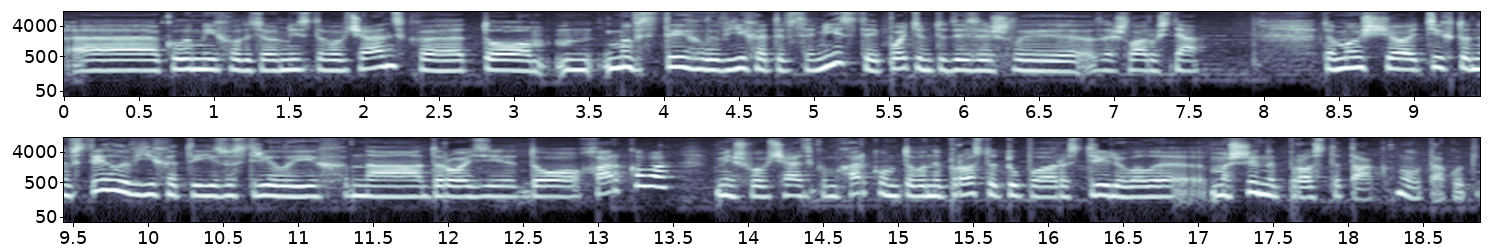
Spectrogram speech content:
Е, коли ми їхали до цього міста Вовчанськ, е, то ми встигли в'їхати в це місто, і потім туди зайшли, зайшла русня. Тому що ті, хто не встигли в'їхати і зустріли їх на дорозі до Харкова між Вовчанськом і Харковом, то вони просто тупо розстрілювали машини просто так. Ну так от.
